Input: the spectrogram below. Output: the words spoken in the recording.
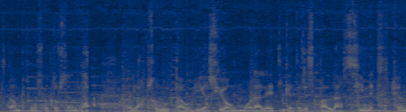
estamos nosotros en la absoluta obligación moral, ética de respaldar sin excepción.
